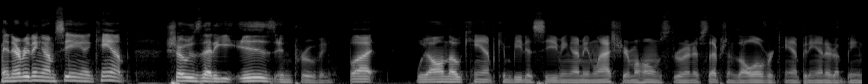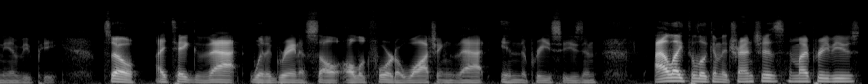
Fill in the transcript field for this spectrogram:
And everything I'm seeing in camp – shows that he is improving. But we all know camp can be deceiving. I mean, last year Mahomes threw interceptions all over camp and he ended up being the MVP. So I take that with a grain of salt. I'll look forward to watching that in the preseason. I like to look in the trenches in my previews.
